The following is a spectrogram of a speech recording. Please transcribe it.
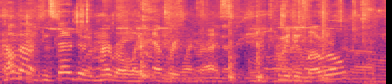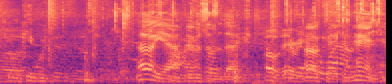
how about instead of doing high roll like everyone does, can we do low roll? Oh yeah, it was in the deck. Oh, there we go. Okay, companion.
